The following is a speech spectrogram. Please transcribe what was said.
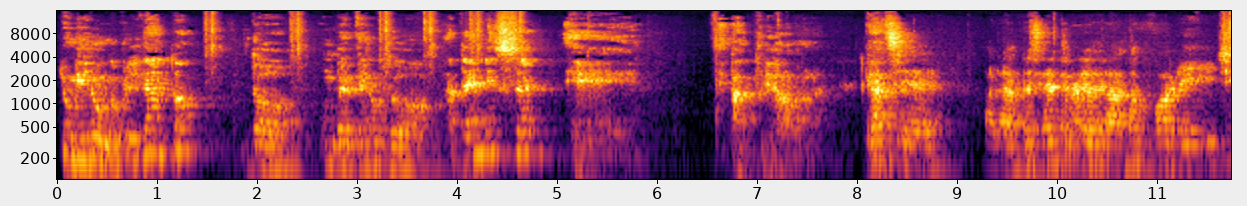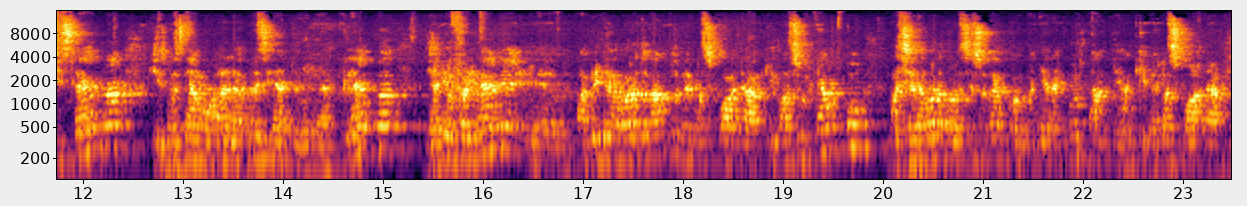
Non mi dilungo più di tanto, do un benvenuto a Dennis e, e ti ridò la parola. Grazie al presidente onorario della Top Volley Cisterna, ci spostiamo al presidente del club, Gianni Farivene, eh, avete lavorato tanto per la squadra che va sul campo, ma si è lavorato allo stesso tempo in maniera importante anche per la squadra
